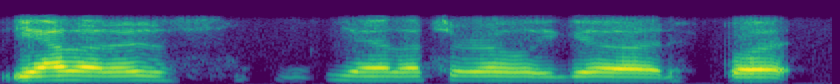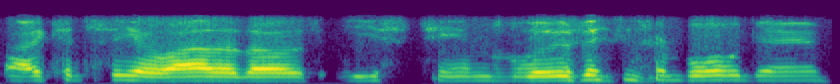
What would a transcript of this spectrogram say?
Yeah, that is. Yeah, that's really good. But I could see a lot of those East teams losing their bowl games.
